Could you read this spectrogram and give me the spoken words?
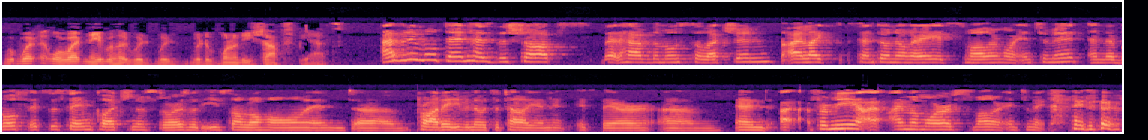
What, or what neighborhood would, would, would one of these shops be at? Avenue Montaigne has the shops that have the most selection. I like Saint Honoré. It's smaller, more intimate, and they're both. It's the same collection of stores with Yves Saint Laurent and uh, Prada, even though it's Italian. It, it's there. Um, and I, for me, I, I'm a more smaller, intimate kind of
